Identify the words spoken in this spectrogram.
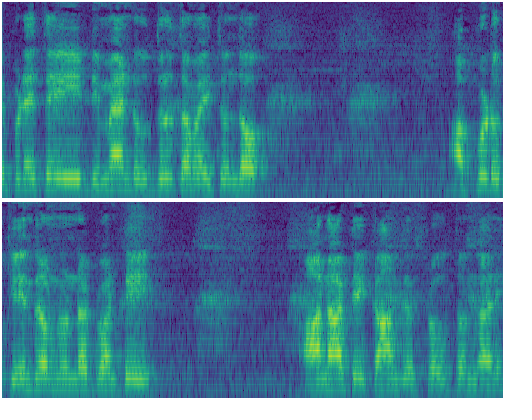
ఎప్పుడైతే ఈ డిమాండ్ ఉధృతం అవుతుందో అప్పుడు కేంద్రంలో ఉన్నటువంటి ఆనాటి కాంగ్రెస్ ప్రభుత్వం కానీ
